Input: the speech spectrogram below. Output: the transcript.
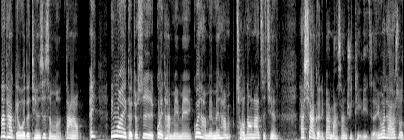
那他给我的签是什么？大哎，另外一个就是柜台妹妹，柜台妹妹她抽到那支签，她下个礼拜马上去体力者，因为她要说，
